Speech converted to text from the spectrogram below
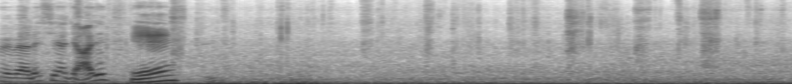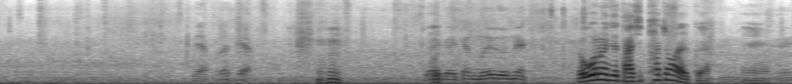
Thì đi về về lấy xe chở chứ 예. đẹp rất đẹp đây đây chắc mới ương đây 요거는 이제 다시 파종할 거야. 예. đây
